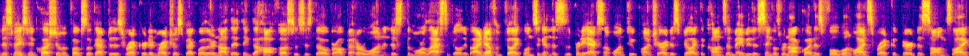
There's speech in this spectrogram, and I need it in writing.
just makes me question when folks look after this record in retrospect whether or not they think the Hot Fuss was just the overall better one and just the more lastability. But I definitely feel like once again this is a pretty excellent one-two punch here. I just feel like the concept maybe the singles were not quite as full-blown widespread compared to songs like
